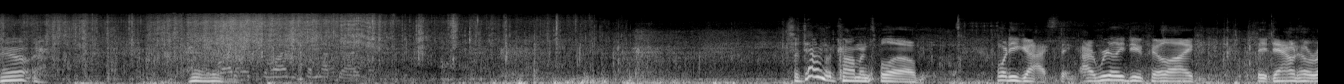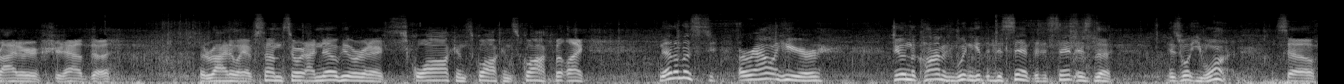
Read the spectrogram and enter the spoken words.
Yeah. So down in the comments below, what do you guys think? I really do feel like the downhill rider should have the the right of way of some sort. I know people are gonna squawk and squawk and squawk, but like none of us are out here doing the climb if we wouldn't get the descent. The descent is the is what you want. So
